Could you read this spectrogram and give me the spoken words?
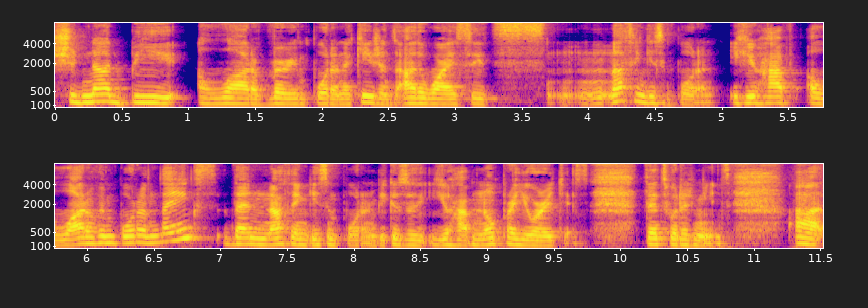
should not be a lot of very important occasions. Otherwise, it's nothing is important. If you have a lot of important things, then nothing is important because you have no priorities. That's what it means. Uh,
